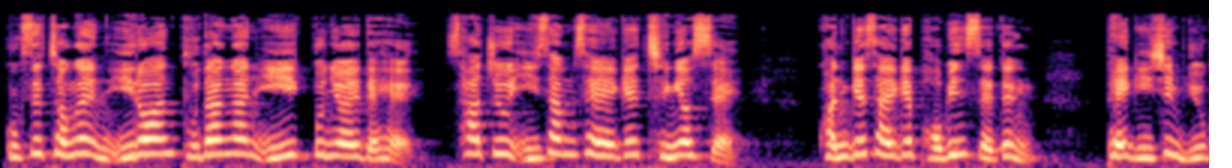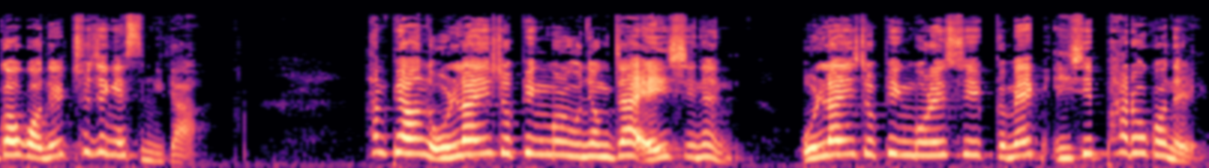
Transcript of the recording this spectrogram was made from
국세청은 이러한 부당한 이익 분여에 대해 사주 2, 3세에게 증여세, 관계사에게 법인세 등 126억 원을 추징했습니다. 한편 온라인 쇼핑몰 운영자 A씨는 온라인 쇼핑몰의 수입 금액 28억 원을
